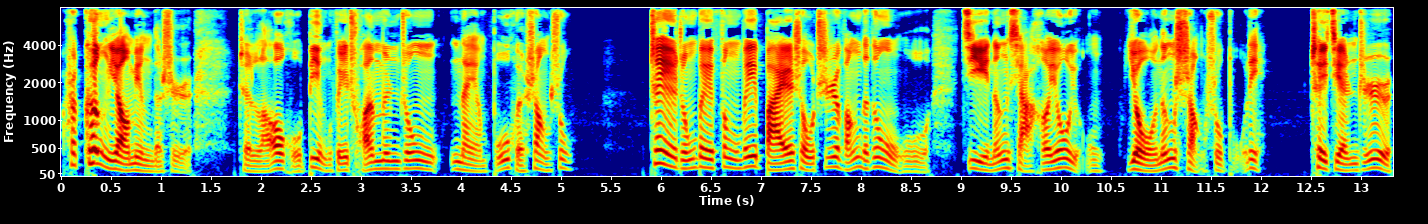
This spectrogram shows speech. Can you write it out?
而更要命的是，这老虎并非传闻中那样不会上树。这种被奉为百兽之王的动物，既能下河游泳，又能上树捕猎，这简直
